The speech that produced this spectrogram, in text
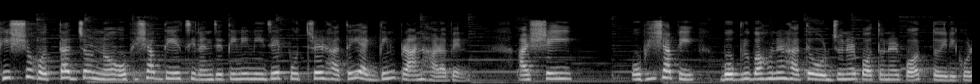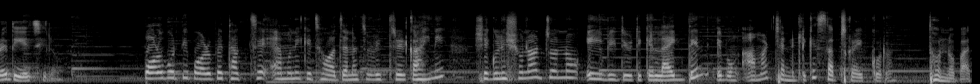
ভীষ্ম হত্যার জন্য অভিশাপ দিয়েছিলেন যে তিনি নিজের পুত্রের হাতেই একদিন প্রাণ হারাবেন। আর সেই অভিশাপই বব্রুবাহনের হাতে অর্জুনের পতনের পথ তৈরি করে দিয়েছিল। পরবর্তী পর্বে থাকছে এমনই কিছু অজানা চরিত্রের কাহিনী। সেগুলি শোনার জন্য এই ভিডিওটিকে লাইক দিন এবং আমার চ্যানেলটিকে সাবস্ক্রাইব করুন। ধন্যবাদ।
